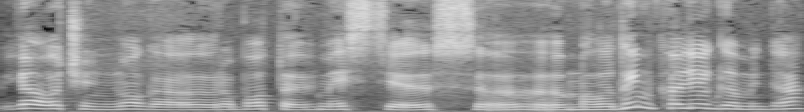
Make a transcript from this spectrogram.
я очень много работаю вместе с э, молодыми коллегами, да.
